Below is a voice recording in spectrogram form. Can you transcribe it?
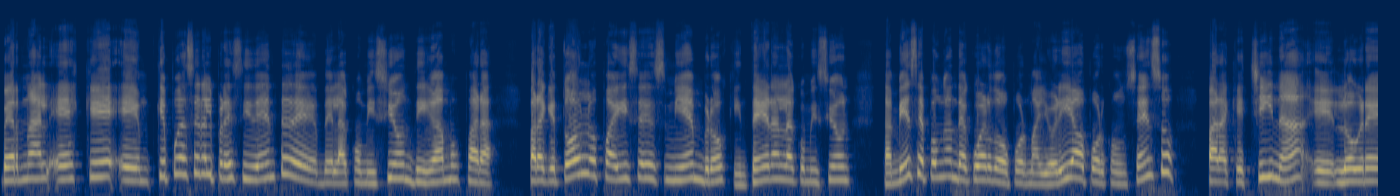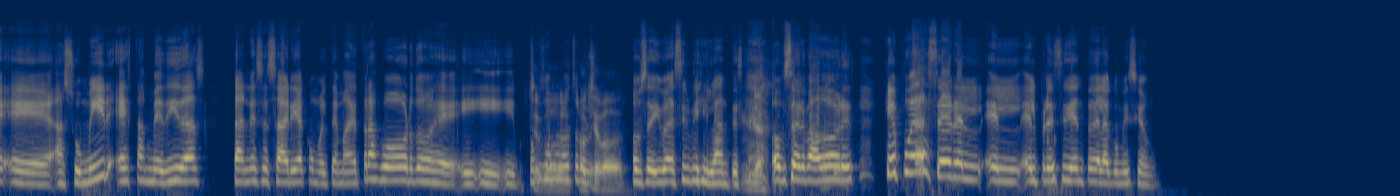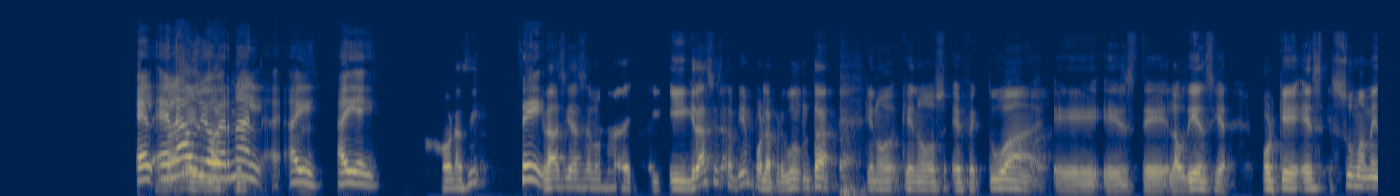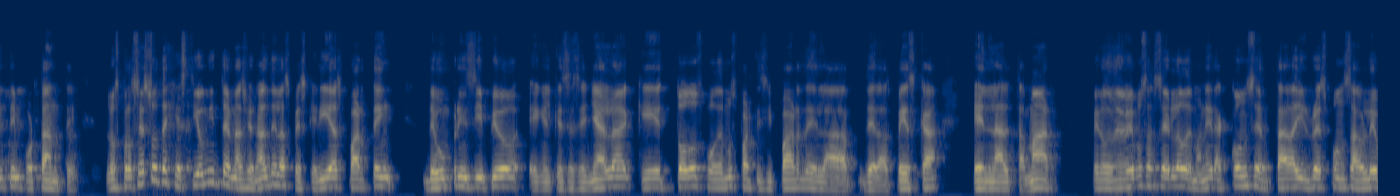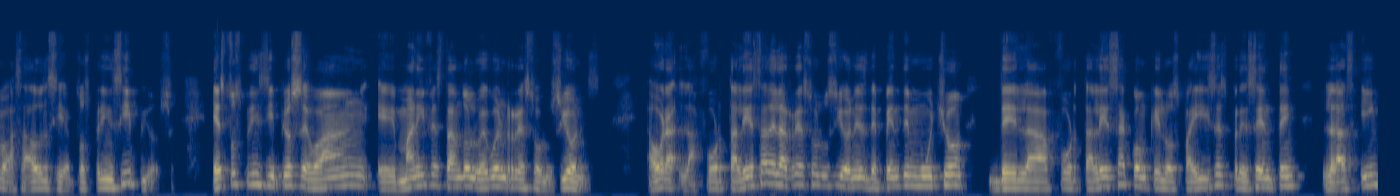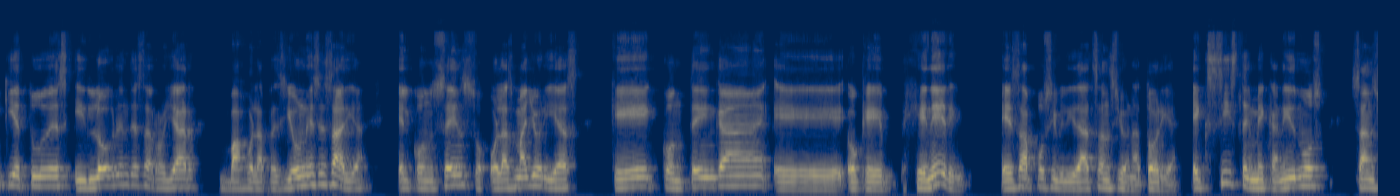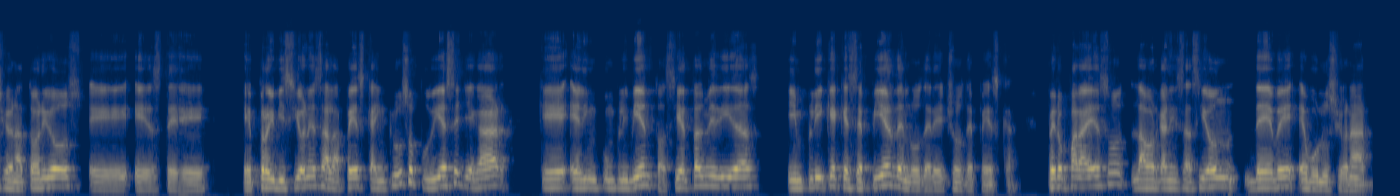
Bernal, es que, eh, ¿qué puede hacer el presidente de, de la comisión, digamos, para, para que todos los países miembros que integran la comisión también se pongan de acuerdo por mayoría o por consenso para que China eh, logre eh, asumir estas medidas tan necesarias como el tema de transbordos eh, y, y- ¿cómo se llama el otro? Observador. Obse- iba a decir vigilantes, observadores. ¿Qué puede hacer el, el- el presidente de la comisión? El, el audio, Marco. Bernal, ahí, ahí, ahí. Ahora sí. Sí. Gracias. Y, y gracias también por la pregunta que, no- que nos efectúa eh, este, la audiencia, porque es sumamente importante. Los procesos de gestión internacional de las pesquerías parten de un principio en el que se señala que todos podemos participar de la, de la pesca en la alta mar, pero debemos hacerlo de manera concertada y responsable basado en ciertos principios. Estos principios se van eh, manifestando luego en resoluciones. Ahora, la fortaleza de las resoluciones depende mucho de la fortaleza con que los países presenten las inquietudes y logren desarrollar bajo la presión necesaria el consenso o las mayorías que contengan eh, o que generen esa posibilidad sancionatoria. Existen mecanismos sancionatorios, eh, este, eh, prohibiciones a la pesca, incluso pudiese llegar que el incumplimiento a ciertas medidas implique que se pierden los derechos de pesca. Pero para eso la organización debe evolucionar.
